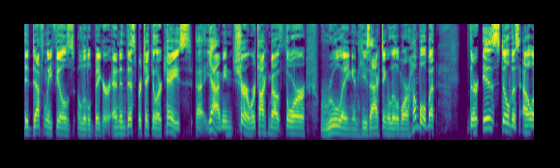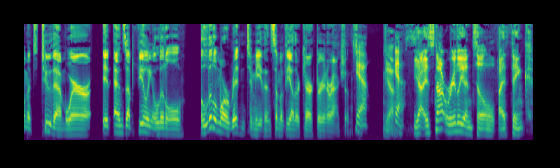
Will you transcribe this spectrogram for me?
It definitely feels a little bigger. And in this particular case, uh, yeah, I mean, sure, we're talking about Thor ruling and he's acting a little more humble, but there is still this element to them where it ends up feeling a little a little more written to me than some of the other character interactions. Yeah. Yeah. Yes. Yeah, it's not really until I think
